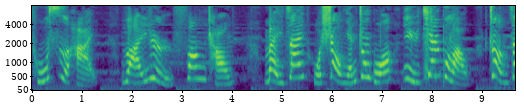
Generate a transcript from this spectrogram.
途似海，来日方长。美哉，我少年中国与天不老；壮哉，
